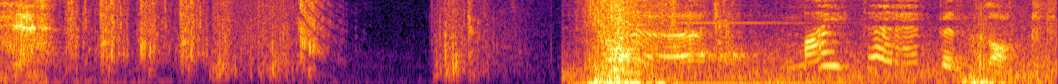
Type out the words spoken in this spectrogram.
That's it. Sir, might that have been locked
